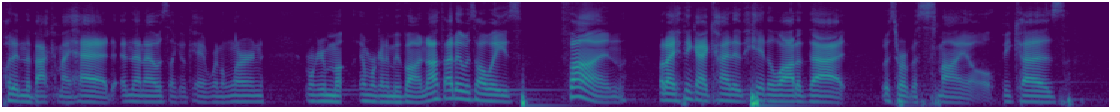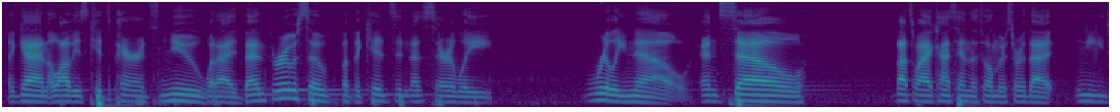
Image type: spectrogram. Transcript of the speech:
put it in the back of my head, and then I was like, okay, we're gonna learn, and we're gonna and we're gonna move on. Not that it was always fun, but I think I kind of hit a lot of that with sort of a smile because, again, a lot of these kids' parents knew what I had been through, so but the kids didn't necessarily really know, and so that's why I kind of say in the film there's sort of that need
